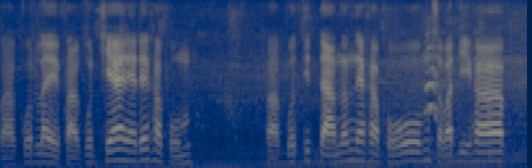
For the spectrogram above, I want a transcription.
ฝากกดไลค์ฝากกดแชร์เนี่ยด้วยครับผม ฝากกดติดตามน้ำเนี่ยครับผม สวัสดีครับ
